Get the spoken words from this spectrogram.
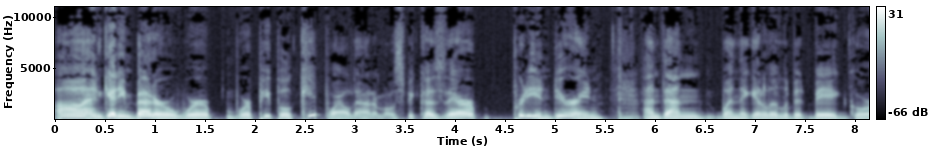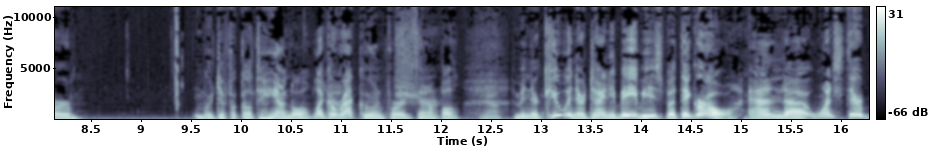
uh, and getting better, where where people keep wild animals because they are pretty endearing, and then when they get a little bit big or more difficult to handle, like a raccoon, for Sure. example. Yeah. I mean, they're cute when they're tiny babies, but they grow. And uh, once they're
